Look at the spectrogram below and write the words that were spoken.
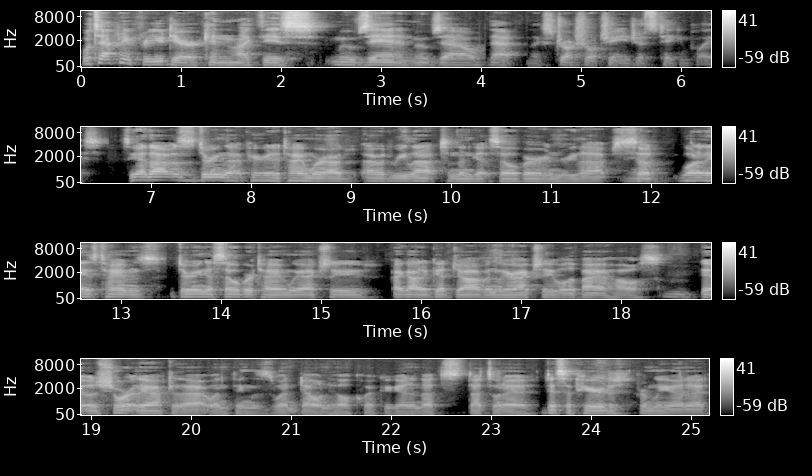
What's happening for you, Derek, and like these moves in and moves out, that like structural change that's taking place? So yeah, that was during that period of time where I would I would relapse and then get sober and relapse. Yeah. So one of these times during a sober time, we actually I got a good job and we were actually able to buy a house. Hmm. It was shortly after that when things went downhill quick again, and that's that's when I disappeared from Leanne.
